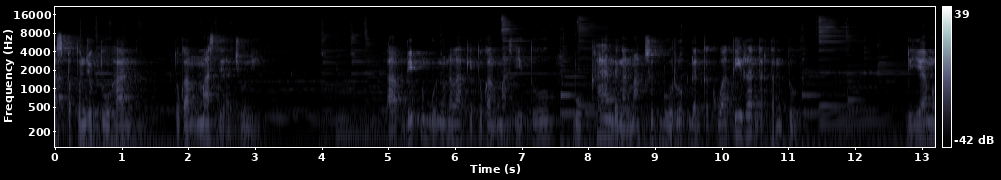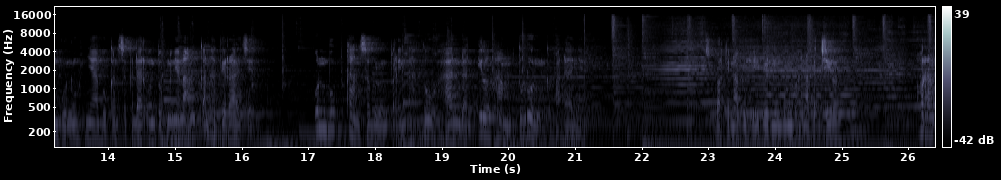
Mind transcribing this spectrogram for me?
Atas petunjuk Tuhan, tukang emas diracuni. Tabib membunuh lelaki tukang emas itu bukan dengan maksud buruk dan kekhawatiran tertentu. Dia membunuhnya bukan sekedar untuk menyenangkan hati raja, pun bukan sebelum perintah Tuhan dan ilham turun kepadanya. Seperti Nabi Hidir membunuh anak kecil, orang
